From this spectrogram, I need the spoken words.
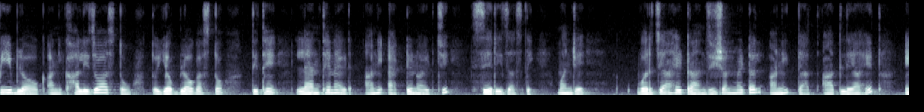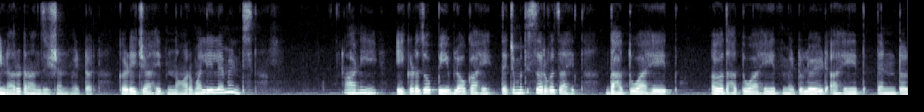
पी ब्लॉक आणि खाली जो असतो तो यफ ब्लॉक असतो. तिथे लॅन्थेनाईड आणि ॲक्टिनॉईडची सिरीज असते. म्हणजे वरचे आहे ट्रान्झिशन मेटल आणि त्यात आतले आहेत इनर ट्रान्झिशन मेटल. कडेचे आहेत नॉर्मल इलेमेंट्स. आणि इकडं जो पी ब्लॉक आहे त्याच्यामध्ये सर्वच आहेत. धातू आहेत अधातू आहेत मेटोलॉइड आहेत त्यानंतर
